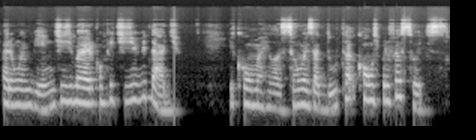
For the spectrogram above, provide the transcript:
para um ambiente de maior competitividade e com uma relação mais adulta com os professores.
